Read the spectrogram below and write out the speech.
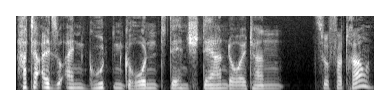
hatte also einen guten Grund, den Sterndeutern zu vertrauen.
